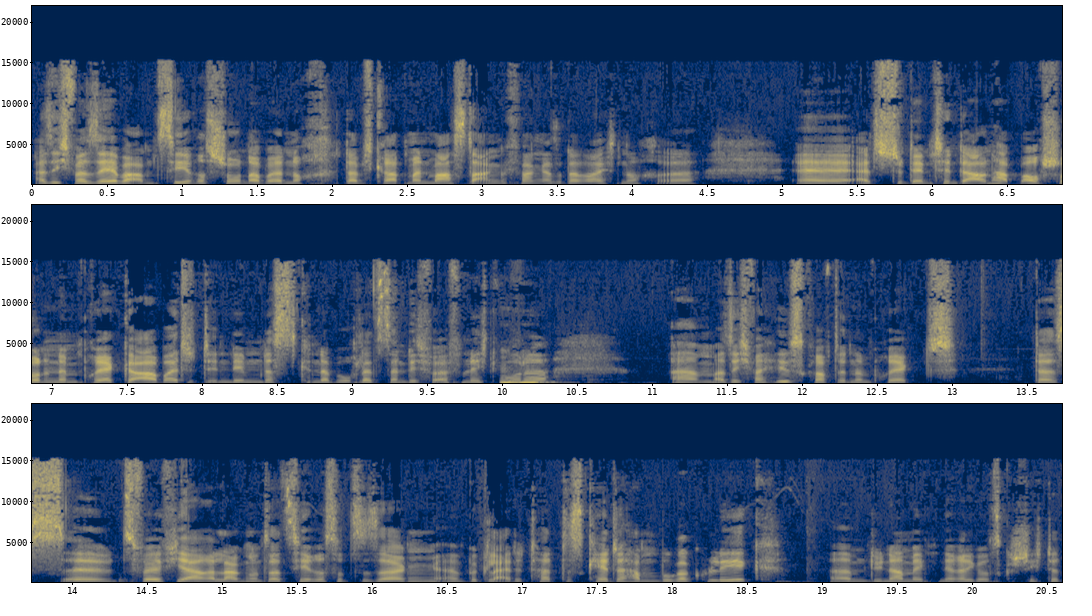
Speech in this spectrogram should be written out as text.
Also ich war selber am Ceres schon, aber noch, da habe ich gerade meinen Master angefangen, also da war ich noch äh, äh, als Studentin da und habe auch schon in einem Projekt gearbeitet, in dem das Kinderbuch letztendlich veröffentlicht wurde. Mhm. Ähm, also ich war Hilfskraft in einem Projekt, das äh, zwölf Jahre lang unser Ceres sozusagen äh, begleitet hat, das Käthe Hamburger Kolleg ähm, Dynamiken der Religionsgeschichte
